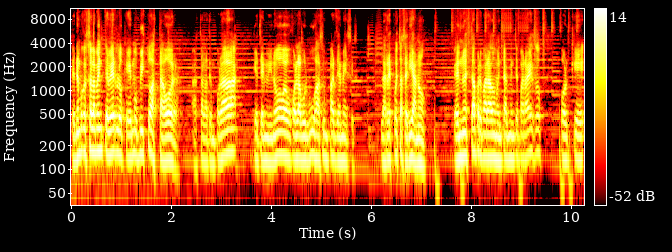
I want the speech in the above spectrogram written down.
Tenemos que solamente ver lo que hemos visto hasta ahora, hasta la temporada que terminó con la burbuja hace un par de meses. La respuesta sería no. Él no está preparado mentalmente para eso porque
